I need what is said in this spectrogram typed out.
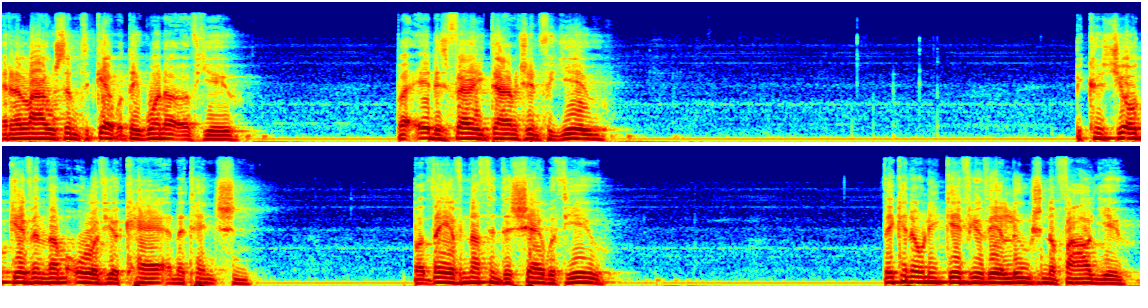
It allows them to get what they want out of you, but it is very damaging for you. Because you're giving them all of your care and attention, but they have nothing to share with you. They can only give you the illusion of value,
